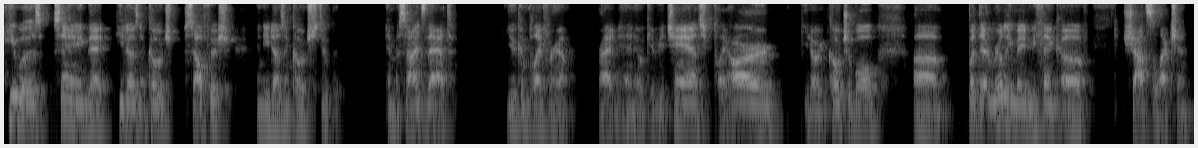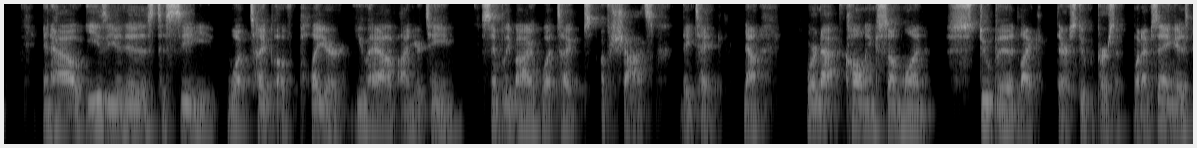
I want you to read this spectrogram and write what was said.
he was saying that he doesn't coach selfish and he doesn't coach stupid. And besides that, you can play for him, right? And he'll give you a chance. You play hard. You know, you're coachable. Um, but that really made me think of shot selection and how easy it is to see what type of player you have on your team simply by what types of shots they take. Now, we're not calling someone stupid like they're a stupid person. What I'm saying is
